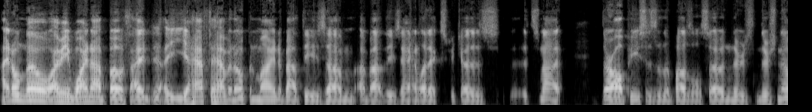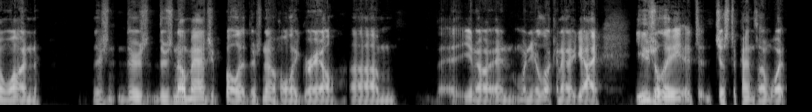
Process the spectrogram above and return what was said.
I don't know. I mean, why not both? I you have to have an open mind about these um about these analytics because it's not they're all pieces of the puzzle. So there's there's no one there's there's there's no magic bullet. There's no holy grail. Um, uh, you know, and when you're looking at a guy, usually it just depends on what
